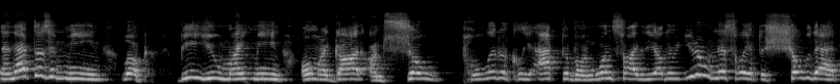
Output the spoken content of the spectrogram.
and that doesn't mean, look, BU might mean, oh my God, I'm so politically active on one side or the other. You don't necessarily have to show that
